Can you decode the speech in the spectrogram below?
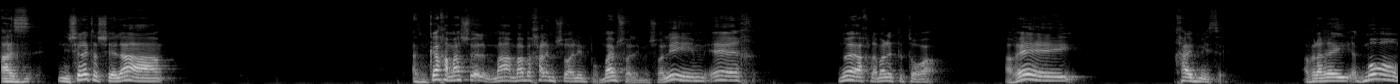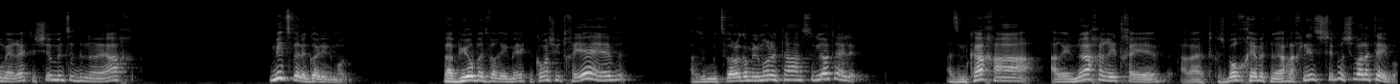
אז נשאלת השאלה, אז ככה, מה, שואל, מה, מה בכלל הם שואלים פה? מה הם שואלים? הם שואלים איך נויח למד את התורה. הרי חייב מיסה. אבל הרי הגמורה אומרת, ישיר מצוות בנויח, מצווה לגוי ללמוד. והביאו בדברים האלה, כי כל מה שהוא התחייב, אז הוא מצווה לו גם ללמוד את הסוגיות האלה. אז אם ככה, הרי נויח הרי התחייב, הרי הקדוש ברוך הוא חייב את נויח להכניס שיבר שבע לטבע.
